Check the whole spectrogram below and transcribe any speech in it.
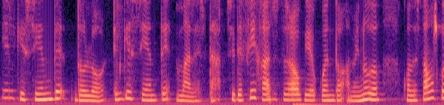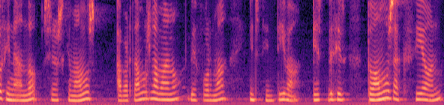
el que siente dolor, el que siente malestar. Si te fijas, esto es algo que yo cuento a menudo, cuando estamos cocinando, si nos quemamos apartamos la mano de forma instintiva. Es decir, tomamos acción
